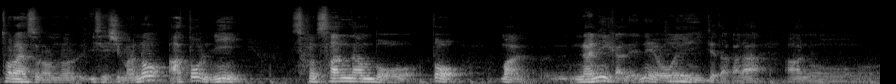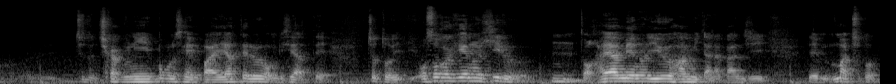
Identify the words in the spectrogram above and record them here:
トライアスロンの伊勢志摩の後にその三男坊とまあ何人かでね応援行ってたから、あのちょっと近くに僕の先輩やってるお店あってちょっと遅かけの昼と早めの夕飯みたいな感じで、まあちょっと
